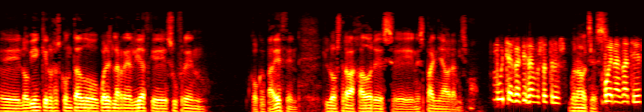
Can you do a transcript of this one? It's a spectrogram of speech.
eh, lo bien que nos has contado cuál es la realidad que sufren o que padecen los trabajadores en España ahora mismo. Muchas gracias a vosotros. Buenas noches. Buenas noches.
